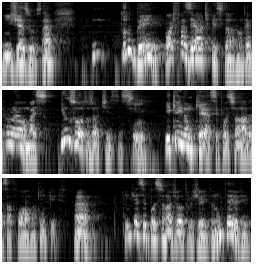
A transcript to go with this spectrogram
em Jesus, né? Tudo bem, pode fazer arte cristã, não tem problema, mas e os outros artistas? Sim. E quem não quer se posicionar dessa forma? Quem, né? quem quer se posicionar de outro jeito? Não teve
